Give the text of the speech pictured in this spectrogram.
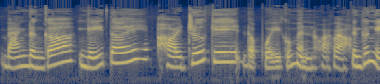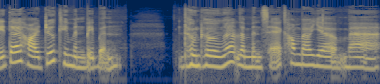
bạn đừng có nghĩ tới hồi trước cái đột quỵ của mình hoặc là đừng có nghĩ tới hồi trước khi mình bị bệnh thường thường á, là mình sẽ không bao giờ mà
